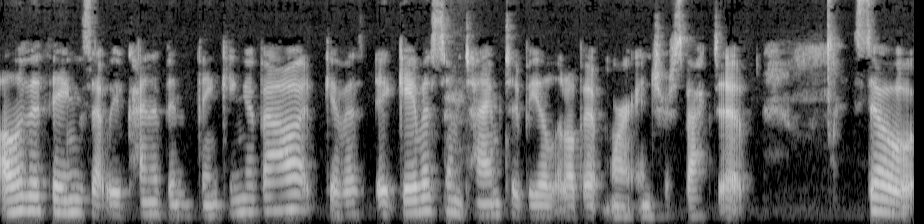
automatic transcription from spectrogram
all of the things that we've kind of been thinking about give us it gave us some time to be a little bit more introspective. So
